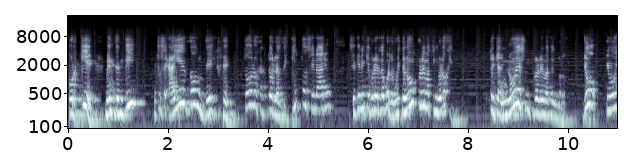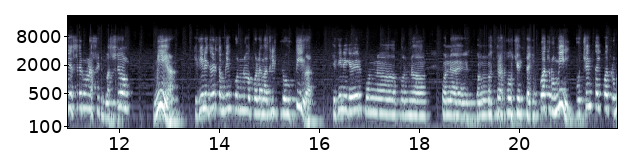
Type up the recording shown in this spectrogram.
¿Por qué? ¿Me entendí? Entonces ahí es donde todos los actores, los distintos escenarios, se tienen que poner de acuerdo, porque esto no es un problema tecnológico. Esto ya no es un problema tecnológico. Yo te voy a hacer una afirmación mía, que tiene que ver también con, con la matriz productiva, que tiene que ver con, con, con, eh, con nuestras 84.000 84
